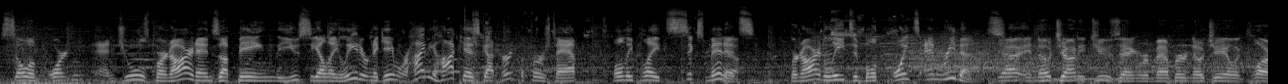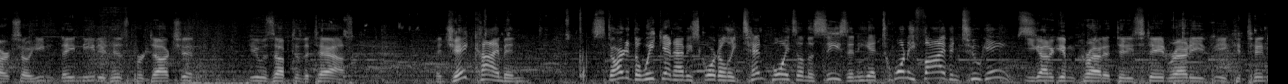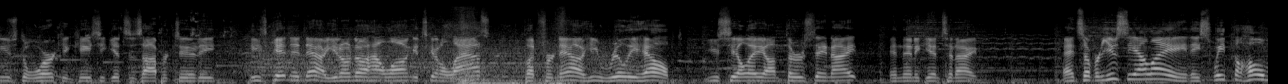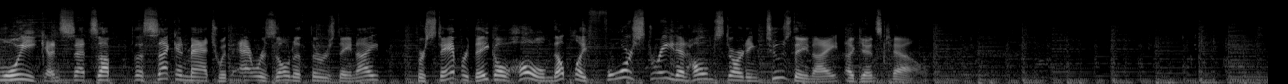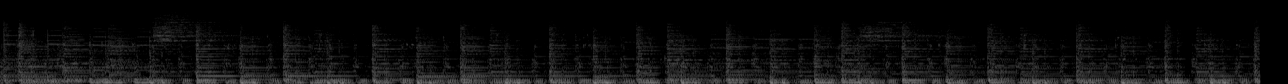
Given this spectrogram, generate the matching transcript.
so important, and Jules Bernard ends up being the UCLA leader in a game where Jaime Jaquez got hurt in the first half, only played six minutes. Bernard leads in both points and rebounds. Yeah, and no Johnny Juzang, remember, no Jalen Clark, so he they needed his production. He was up to the task. And Jake Kyman started the weekend having scored only 10 points on the season. He had 25 in two games. You got to give him credit that he stayed ready. He continues to work in case he gets his opportunity. He's getting it now. You don't know how long it's going to last, but for now, he really helped UCLA on Thursday night and then again tonight. And so for UCLA, they sweep the home week and sets up the second match with Arizona Thursday night. For Stanford, they go home. They'll play four straight at home starting Tuesday night against Cal.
